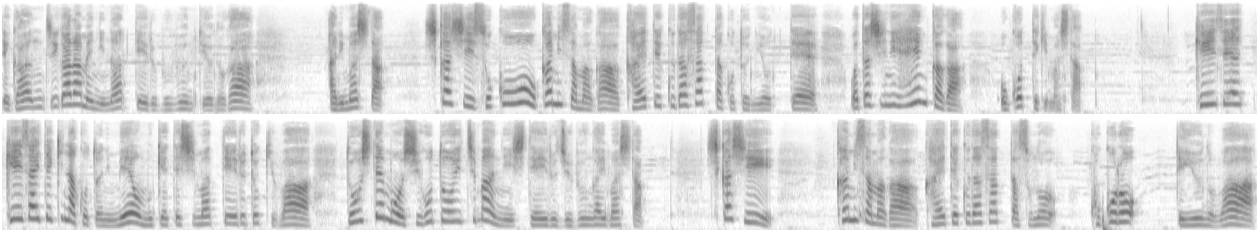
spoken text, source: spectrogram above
てがんじがらめになっている部分っていうのがありました。しかしそこを神様が変えてくださったことによって私に変化が起こってきました。経済経済的なことに目を向けてしまっている時はどうしても仕事を一番にしている自分がいました。しかし神様が変えてくださったその心っていうのは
